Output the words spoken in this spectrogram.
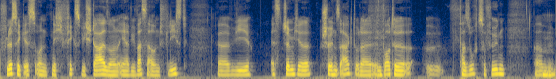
flüssig ist und nicht fix wie Stahl, sondern eher wie Wasser und fließt, äh, wie es Jim hier schön sagt oder in Worte äh, versucht zu fügen. Ähm, mhm.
